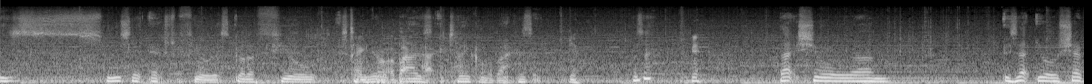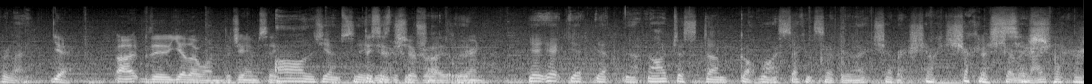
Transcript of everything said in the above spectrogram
is, when you say extra fuel, it's got a fuel it's Tank on bowser- backpack. a tank on the back, is it? Yeah. Is it? Yeah. That's your. Um, is that your Chevrolet? Yeah. Uh, the yellow one, the GMC. Oh, the GMC. this is the Chevrolet that we're in. Yeah, yeah, yeah, yeah. No, no, I've just um, got my second Chevrolet. Chevrolet. Chevrolet. Chevrolet.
